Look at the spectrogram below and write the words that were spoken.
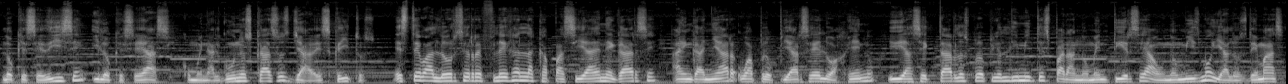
lo que se dice y lo que se hace, como en algunos casos ya descritos. Este valor se refleja en la capacidad de negarse a engañar o apropiarse de lo ajeno y de aceptar los propios límites para no mentirse a uno mismo y a los demás.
